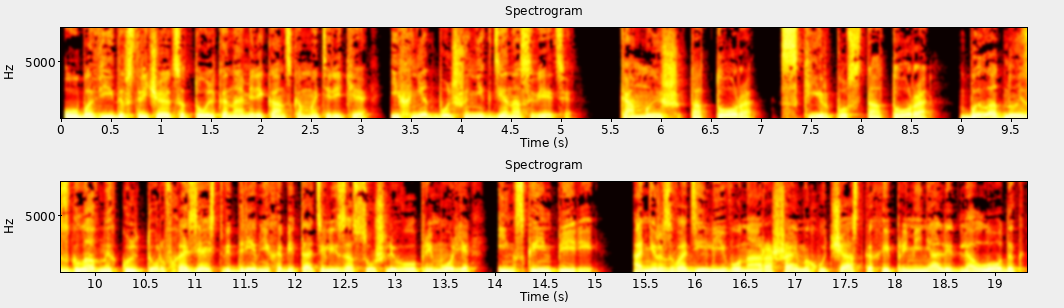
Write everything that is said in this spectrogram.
Оба вида встречаются только на американском материке, их нет больше нигде на свете. Камыш татора, скирпус татора был одной из главных культур в хозяйстве древних обитателей засушливого приморья Ингской империи. Они разводили его на орошаемых участках и применяли для лодок,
